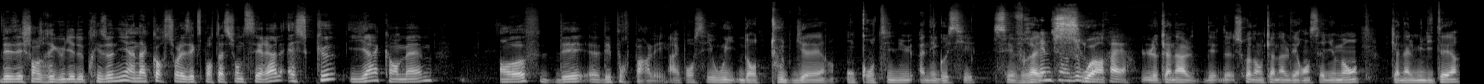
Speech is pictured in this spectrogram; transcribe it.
des échanges réguliers de prisonniers, un accord sur les exportations de céréales. Est-ce qu'il y a quand même en off des, euh, des pourparlers? La réponse est oui. Dans toute guerre, on continue à négocier. C'est vrai, le soit, le canal, soit dans le canal des renseignements, canal militaire,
